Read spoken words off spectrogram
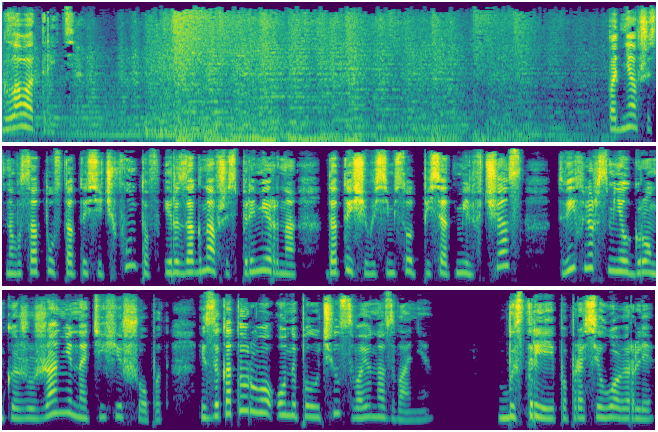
Глава третья. Поднявшись на высоту 100 тысяч фунтов и разогнавшись примерно до 1850 миль в час, Твифлер сменил громкое жужжание на тихий шепот, из-за которого он и получил свое название. «Быстрее!» — попросил Оверли.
